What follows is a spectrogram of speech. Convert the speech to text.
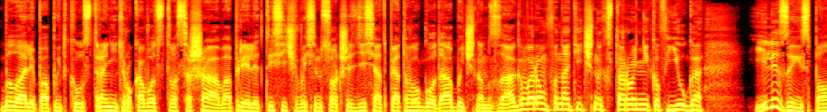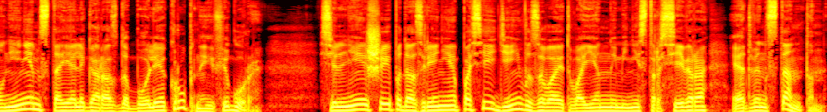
была ли попытка устранить руководство США в апреле 1865 года обычным заговором фанатичных сторонников Юга, или за исполнением стояли гораздо более крупные фигуры. Сильнейшие подозрения по сей день вызывает военный министр Севера Эдвин Стентон,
